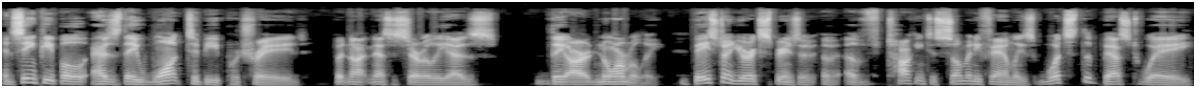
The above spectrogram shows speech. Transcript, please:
and seeing people as they want to be portrayed, but not necessarily as they are normally. Based on your experience of, of, of, talking to so many families, what's the best way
